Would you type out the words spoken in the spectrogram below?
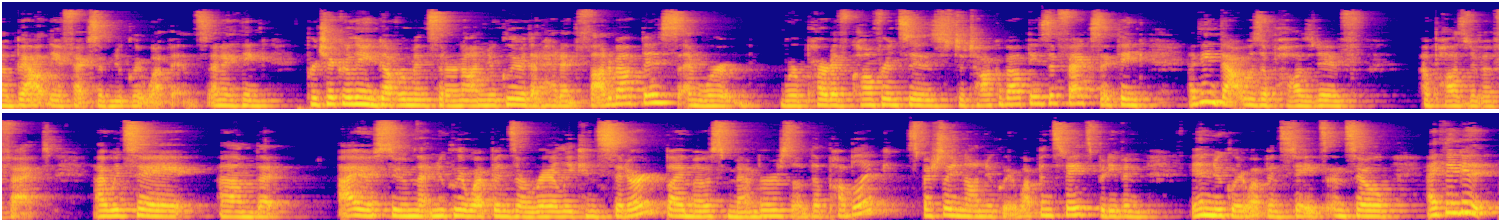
about the effects of nuclear weapons. And I think particularly in governments that are non-nuclear that hadn't thought about this and were were part of conferences to talk about these effects, I think I think that was a positive a positive effect. I would say um, that I assume that nuclear weapons are rarely considered by most members of the public, especially in non-nuclear weapon states, but even in nuclear weapon states. And so I think it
